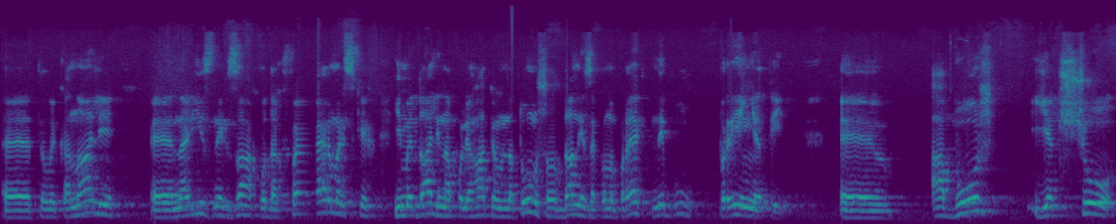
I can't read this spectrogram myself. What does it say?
е, телеканалі. е, На різних заходах фермерських, і ми далі наполягатимемо на тому, щоб даний законопроект не був прийнятий. Або ж якщо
